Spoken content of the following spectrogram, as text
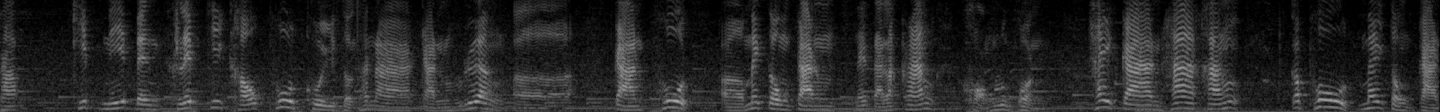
ครับ คลิปนี้เป็นคลิปที่เขาพูดคุยสนทนากันเรื่องเออการพูดเอ่อไม่ตรงกันในแต่ละครั้งของลุงพลให้การ 5 ครั้ง ก็พูดไม่ตรงกัน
